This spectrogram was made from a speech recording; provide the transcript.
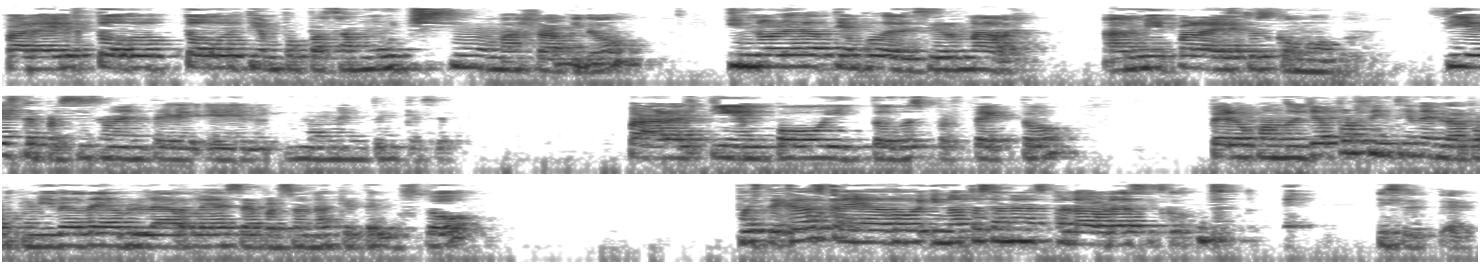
para él todo, todo el tiempo pasa muchísimo más rápido y no le da tiempo de decir nada. A mí para esto es como, sí, este precisamente el momento en que se para el tiempo y todo es perfecto, pero cuando ya por fin tienes la oportunidad de hablarle a esa persona que te gustó, pues te quedas callado y no te salen las palabras y, se te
